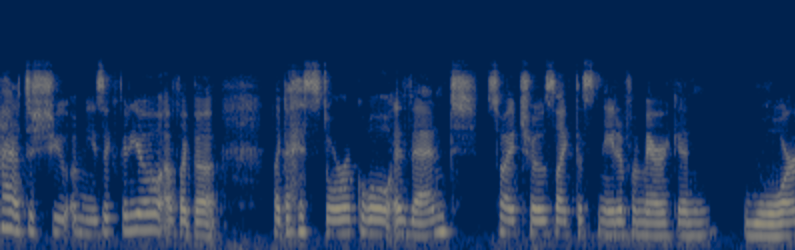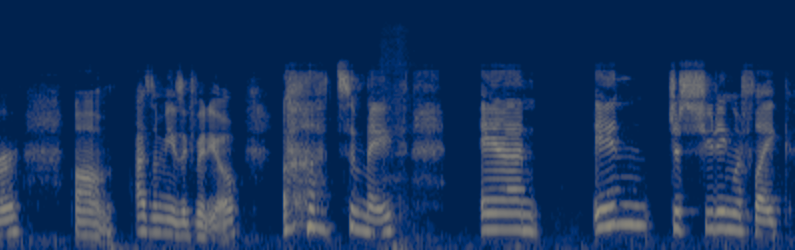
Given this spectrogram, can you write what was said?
I had to shoot a music video of like a like a historical event. So I chose like this Native American war um, as a music video to make. And in just shooting with like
